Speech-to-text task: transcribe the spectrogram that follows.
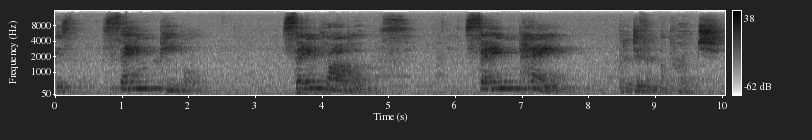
is same people, same problems, same pain, but a different approach.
